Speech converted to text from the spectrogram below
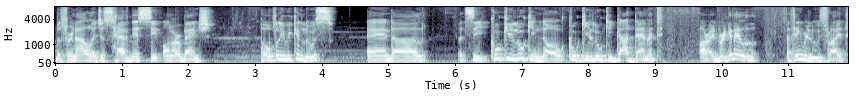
But for now, let's just have this sit on our bench. Hopefully we can lose. And uh, let's see, Cookie Lookie, no, Cookie Lookie, god damn it. Alright, we're gonna, I think we lose, right?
